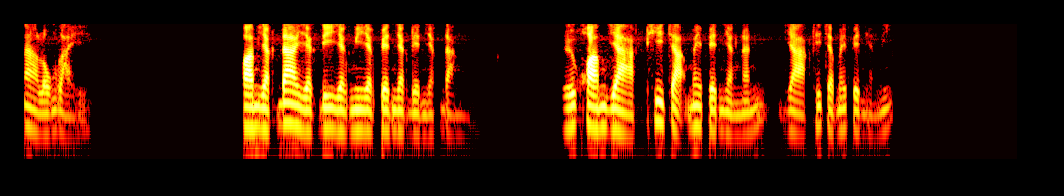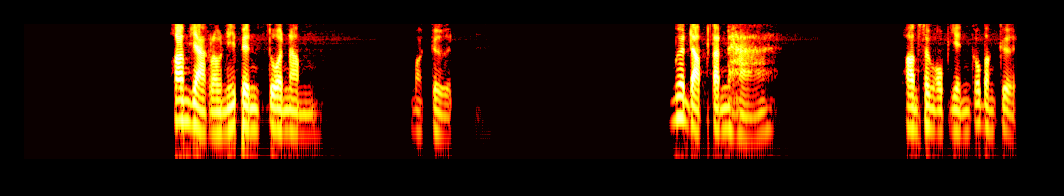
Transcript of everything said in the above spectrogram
น่าหลงไหล ความอยากได้อยากดีอยากมีอยากเป็นอยากเด่นอยากดัง หรือความอยากที่จะไม่เป็นอย่างนั้น อยากที่จะไม่เป็นอย่างนี้ ความอยากเหล่านี้เป็นตัวนำมาเกิด เมื่อดับตัณหา ความสงบเย็นก็บังเกิด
